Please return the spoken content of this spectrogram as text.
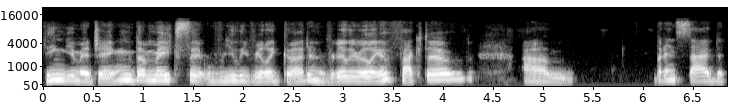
thing imaging that makes it really really good and really really effective. Um, but instead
